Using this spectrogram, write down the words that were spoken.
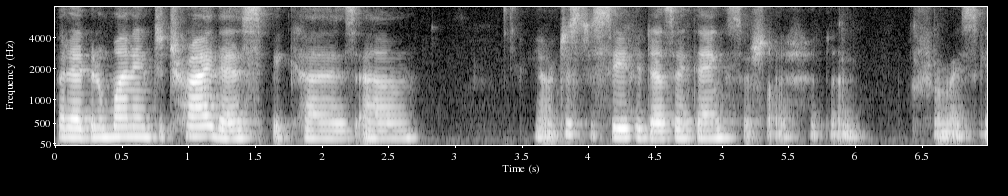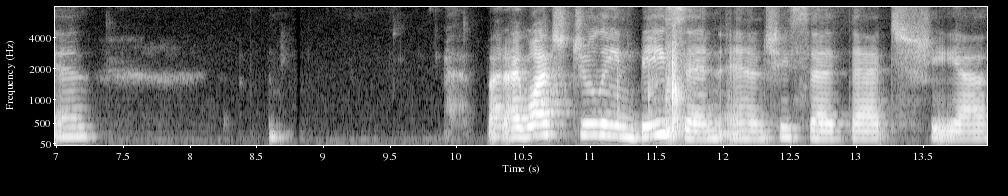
But I've been wanting to try this because, um, you know, just to see if it does anything, especially for my skin. But I watched Julian Beeson, and she said that she uh,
